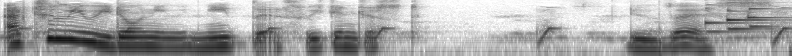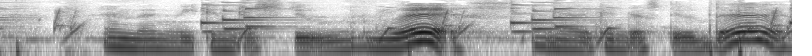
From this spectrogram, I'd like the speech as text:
Actually, we don't even need this. We can just do this. And then we can just do this. And then we can just do this.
